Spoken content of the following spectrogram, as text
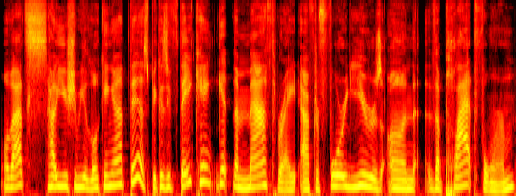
Well, that's how you should be looking at this because if they can't get the math right after four years on the platform,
